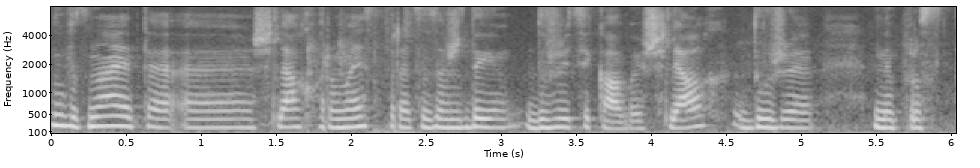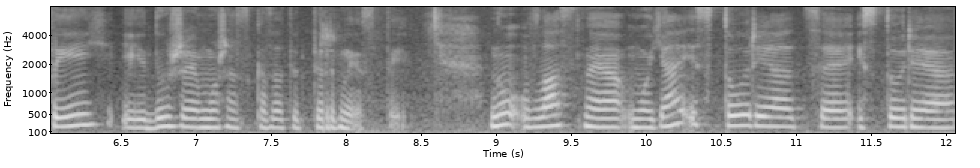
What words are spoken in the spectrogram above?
Ну, ви знаєте, е, шлях хормейстера це завжди дуже цікавий шлях, дуже непростий і дуже, можна сказати, тернистий. Ну, власне, моя історія це історія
